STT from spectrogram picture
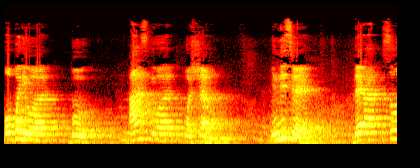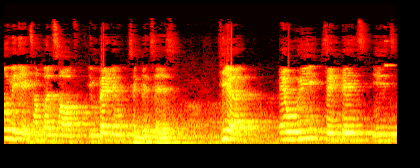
open your book, ask your question. In this way, there are so many examples of imperative sentences. Here, every sentence is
